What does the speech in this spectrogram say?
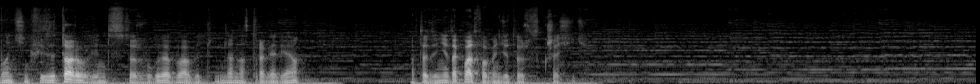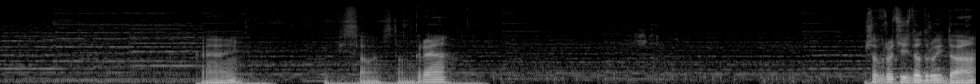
bądź inkwizytorów, więc to już w ogóle byłaby dla nas tragedia. A wtedy nie tak łatwo będzie to już skrzesić. Okej. Wpisałem stan gry. Muszę wrócić do druida.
